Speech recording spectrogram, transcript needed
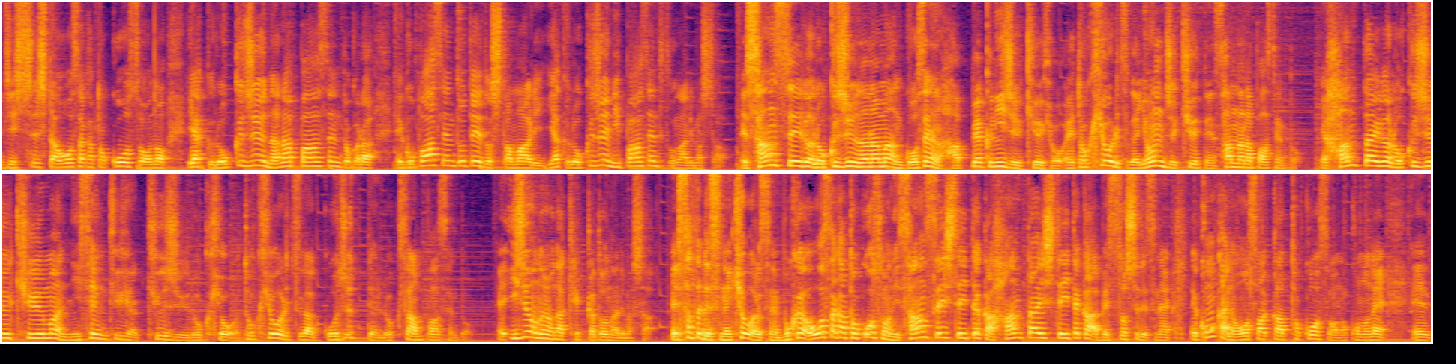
実施した大阪都構想の約67%から5%程度下回り約62%となりました。賛成が67万5829票、得票率が49.37%。反対が69万2996票、得票率が50.63%。以上のような結果となりました。えさてですね、今日はですね、僕が大阪都構想に賛成していたか反対していたかは別としてですね、え今回の大阪都構想のこのね、え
